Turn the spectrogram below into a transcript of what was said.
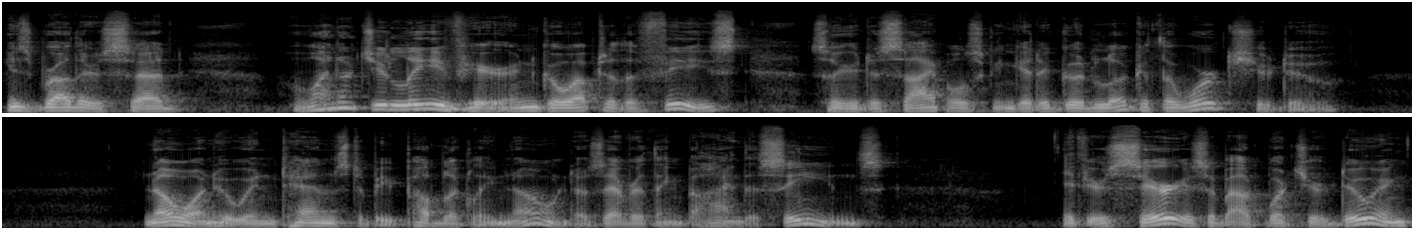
His brothers said, Why don't you leave here and go up to the feast so your disciples can get a good look at the works you do. No one who intends to be publicly known does everything behind the scenes. If you're serious about what you're doing,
